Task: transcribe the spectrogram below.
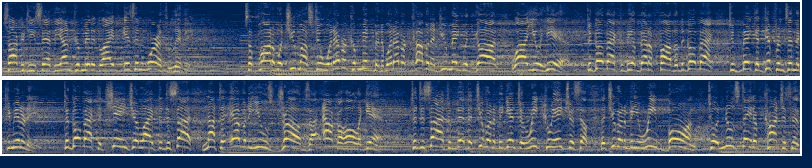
Socrates said the uncommitted life isn't worth living. So part of what you must do, whatever commitment, whatever covenant you make with God while you're here, to go back to be a better father, to go back to make a difference in the community, to go back to change your life, to decide not to ever to use drugs or alcohol again, to decide to be, that you're going to begin to recreate yourself, that you're going to be reborn to a new state of consciousness.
